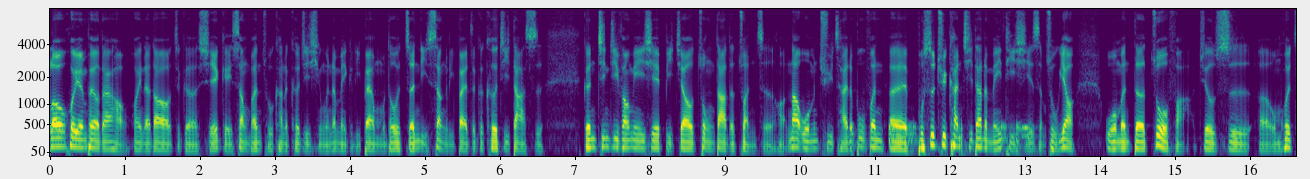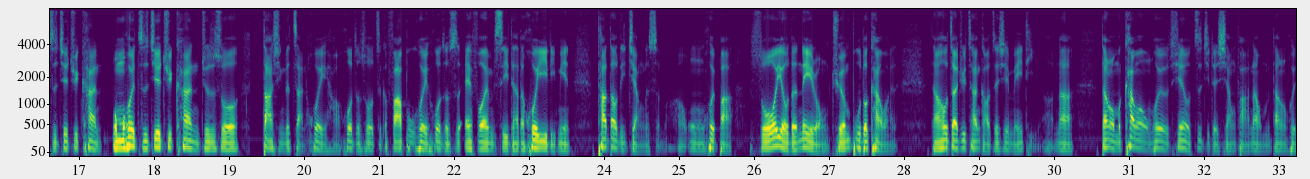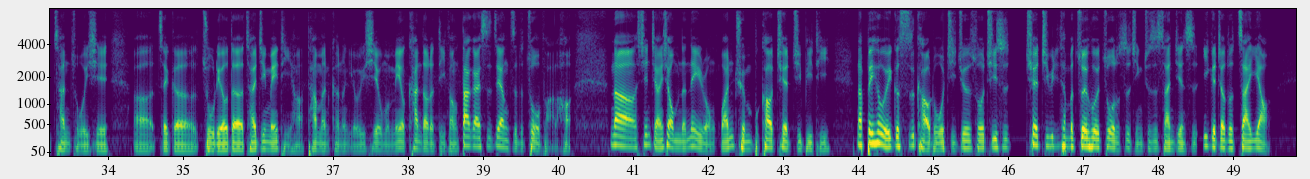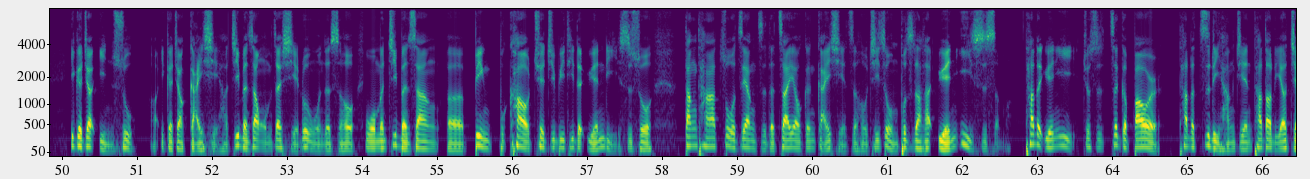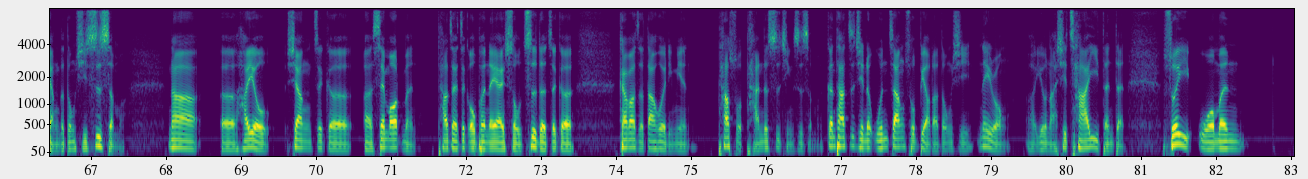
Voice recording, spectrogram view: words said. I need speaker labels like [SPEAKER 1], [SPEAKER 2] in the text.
[SPEAKER 1] Hello，会员朋友，大家好，欢迎来到这个写给上班族看的科技新闻。那每个礼拜我们都会整理上个礼拜这个科技大事跟经济方面一些比较重大的转折哈。那我们取材的部分，呃，不是去看其他的媒体写什么，主要我们的做法就是呃，我们会直接去看，我们会直接去看，就是说大型的展会哈，或者说这个发布会，或者是 FOMC 它的会议里面，它到底讲了什么哈。我们会把所有的内容全部都看完。然后再去参考这些媒体啊，那当然我们看完我们会有先有自己的想法，那我们当然会参酌一些呃这个主流的财经媒体哈，他们可能有一些我们没有看到的地方，大概是这样子的做法了哈。那先讲一下我们的内容，完全不靠 Chat GPT。那背后有一个思考逻辑，就是说其实 Chat GPT 他们最会做的事情就是三件事，一个叫做摘要，一个叫引述啊，一个叫改写哈。基本上我们在写论文的时候，我们基本上呃并不靠 Chat GPT 的原理是说。当他做这样子的摘要跟改写之后，其实我们不知道他原意是什么。他的原意就是这个鲍尔他的字里行间，他到底要讲的东西是什么？那呃，还有像这个呃，Sam Altman，他在这个 OpenAI 首次的这个开发者大会里面，他所谈的事情是什么？跟他之前的文章所表达东西内容啊有哪些差异等等？所以，我们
